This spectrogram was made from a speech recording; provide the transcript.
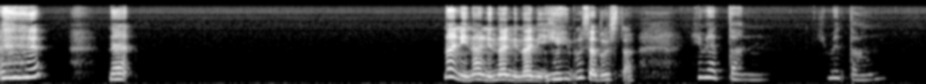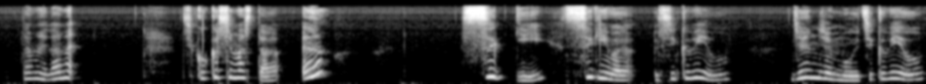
ね。なになになになにどうしたどうした？姫たん？姫たん？ダメダメ。遅刻しました？え？スギスギは内首よ。ジュンジュンも内首よ。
